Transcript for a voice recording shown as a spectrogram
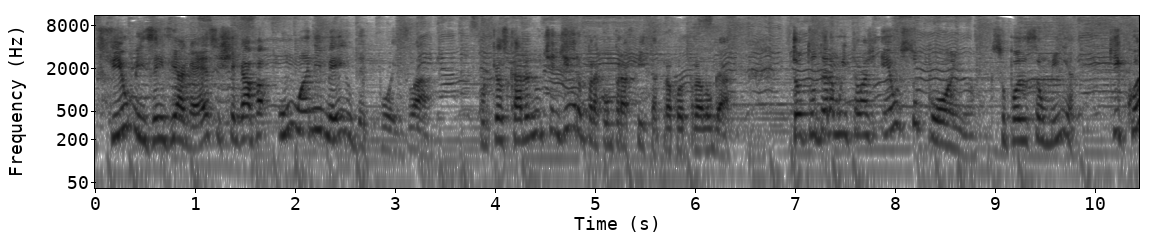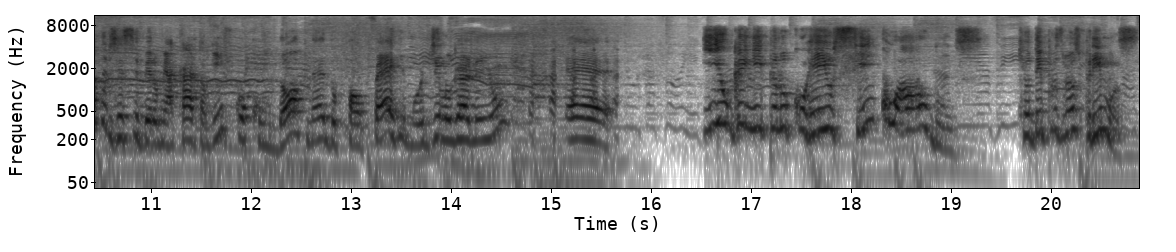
Filmes em VHS chegava um ano e meio depois lá. Porque os caras não tinham dinheiro pra comprar fita pra pôr pra alugar. Então tudo era muito. Eu suponho, suposição minha, que quando eles receberam minha carta, alguém ficou com dó, né, do paupérrimo de lugar nenhum. É, e eu ganhei pelo correio cinco álbuns que eu dei pros meus primos,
